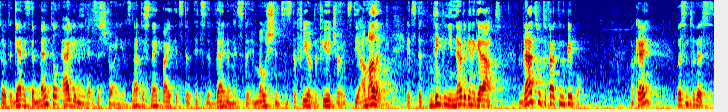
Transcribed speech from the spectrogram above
So it's, again, it's the mental agony that's destroying you. It's not the snake bite. It's the it's the venom. It's the emotions. It's the fear of the future. It's the amalek. It's the thinking you're never going to get out. That's what's affecting the people. Okay, listen to this.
